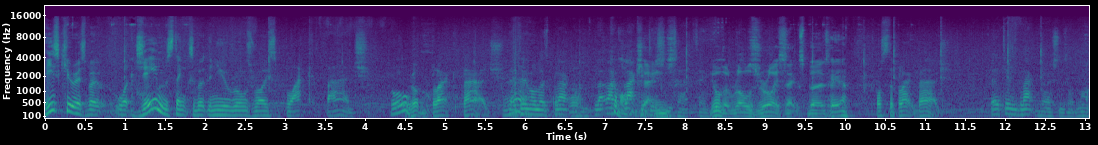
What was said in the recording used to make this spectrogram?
He's curious about what James thinks about the new Rolls Royce Black Badge. We've got the black badge. They're doing all those black ones, black, like Come on, black edition James. thing. You're the Rolls Royce expert here. What's the black badge? They're doing black versions online.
